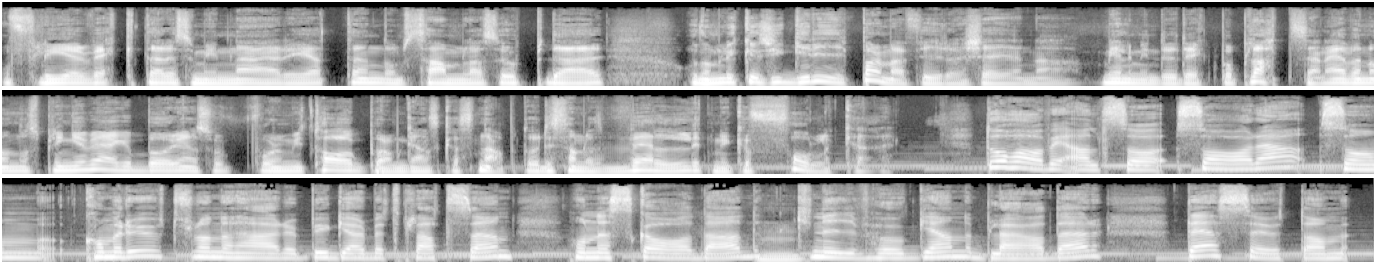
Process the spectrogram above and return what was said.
och fler väktare som är i närheten, de samlas upp där och de lyckas ju gripa de här fyra tjejerna mer eller mindre direkt på platsen. Även om de springer iväg i början så får de ju tag på dem ganska snabbt och det samlas väldigt mycket folk här. Då har vi alltså Sara som kommer ut från den här byggarbetsplatsen. Hon är skadad, mm. knivhuggen, blöder. Dessutom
